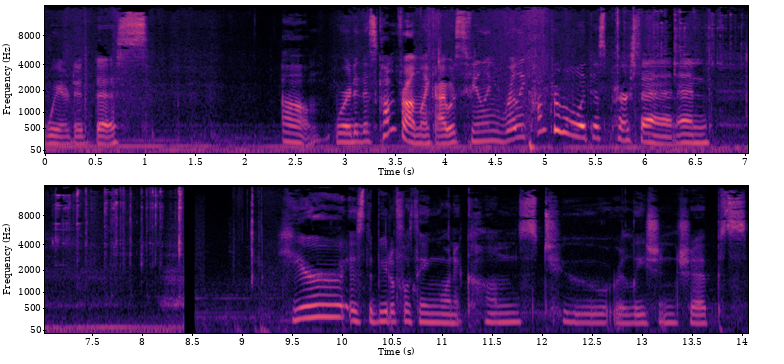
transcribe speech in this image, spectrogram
where did this um, where did this come from? Like, I was feeling really comfortable with this person. And here is the beautiful thing when it comes to relationships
